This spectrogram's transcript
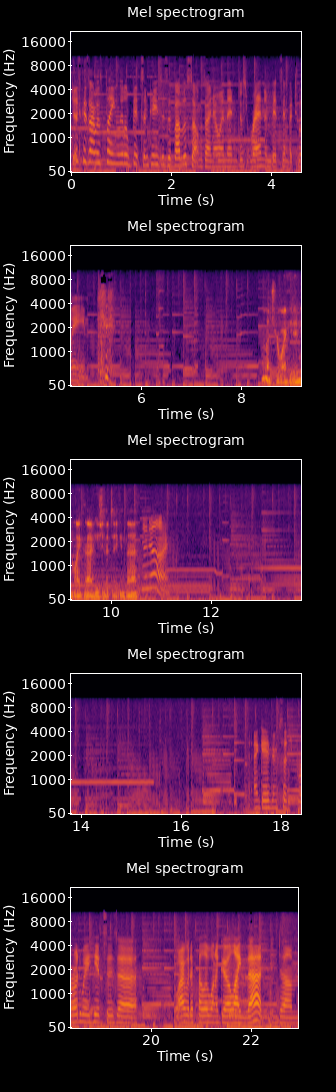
just because I was playing little bits and pieces of other songs I know and then just random bits in between. I'm not sure why he didn't like that. He should have taken that. I know. I gave him such Broadway hits as, uh, why would a fellow want a girl like that? And, um,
